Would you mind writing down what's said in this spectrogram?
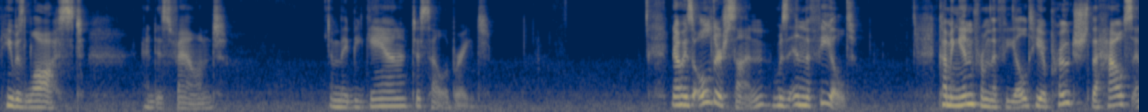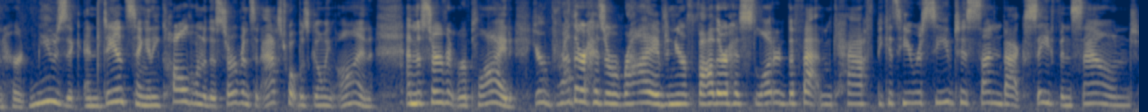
He was lost and is found. And they began to celebrate. Now his older son was in the field Coming in from the field, he approached the house and heard music and dancing, and he called one of the servants and asked what was going on. And the servant replied, Your brother has arrived, and your father has slaughtered the fattened calf because he received his son back safe and sound.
